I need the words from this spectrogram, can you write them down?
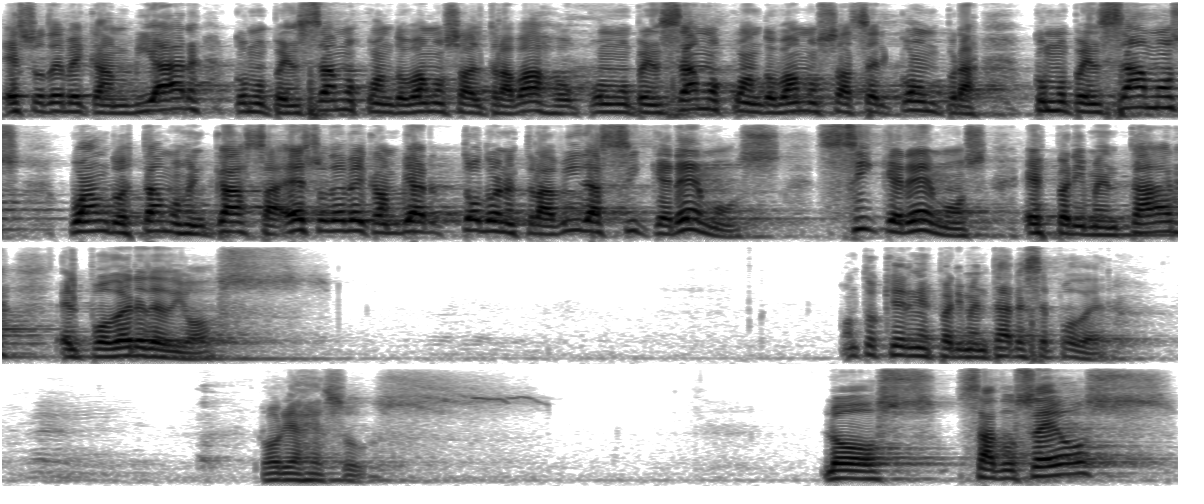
eso debe cambiar cómo pensamos cuando vamos al trabajo, cómo pensamos cuando vamos a hacer compras, cómo pensamos cuando estamos en casa, eso debe cambiar toda nuestra vida si queremos, si queremos experimentar el poder de Dios. ¿Cuántos quieren experimentar ese poder? Gloria a Jesús. Los saduceos,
